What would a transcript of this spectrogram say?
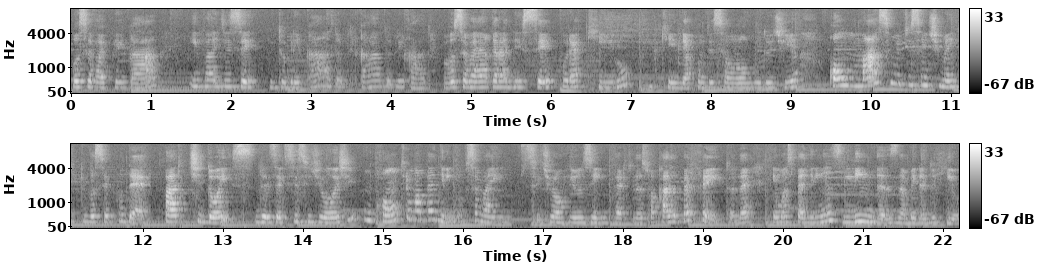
você vai pegar e vai dizer muito obrigado, obrigado, obrigado. Você vai agradecer por aquilo que lhe aconteceu ao longo do dia com o máximo de sentimento que você puder. Parte 2 do exercício de hoje, encontre uma pedrinha. Você vai, se tiver um riozinho perto da sua casa, perfeito, né? Tem umas pedrinhas lindas na beira do rio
